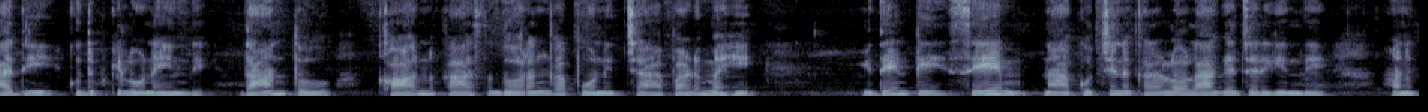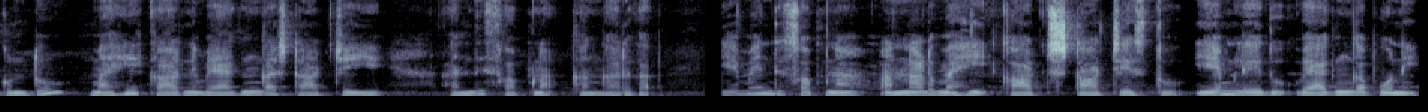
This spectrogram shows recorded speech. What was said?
అది కుదుపుకి లోనైంది. దాంతో కారును కాస్త దూరంగా పోనిచ్చి ఆపాడు మహి. ఇదేంటి? సేమ్ నాకొచ్చిన కలలోలాగే జరిగింది అనుకుంటూ మహి కార్ని వేగంగా స్టార్ట్ చెయ్యి అంది స్వప్న కంగారుగా. ఏమైంది స్వప్న? అన్నాడు మహి కార్ స్టార్ట్ చేస్తూ. ఏం లేదు వేగంగా పోని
